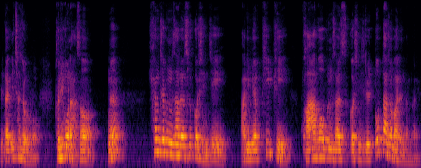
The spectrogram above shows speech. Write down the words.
일단 1차적으로. 그리고 나서 응? 현재 분사를 쓸 것인지 아니면 pp 과거 분사를 쓸 것인지를 또 따져봐야 된단 말이에요.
